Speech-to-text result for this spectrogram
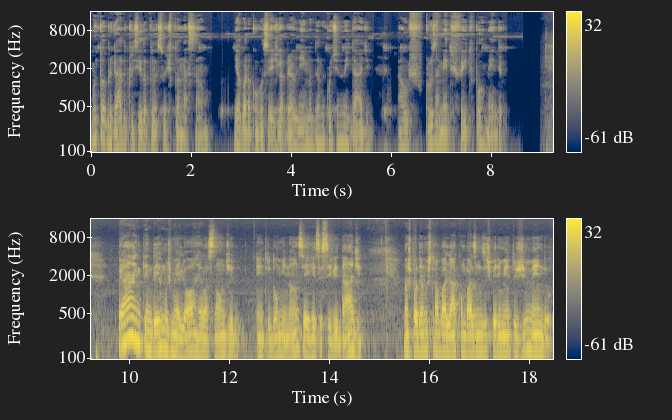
Muito obrigado, Priscila, pela sua explanação. E agora com vocês, Gabriel Lima, dando continuidade aos cruzamentos feitos por Mendel. Para entendermos melhor a relação de, entre dominância e recessividade, nós podemos trabalhar com base nos experimentos de Mendel.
